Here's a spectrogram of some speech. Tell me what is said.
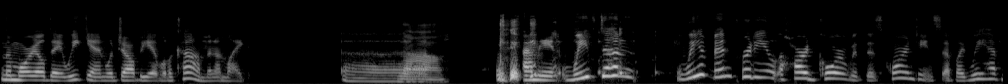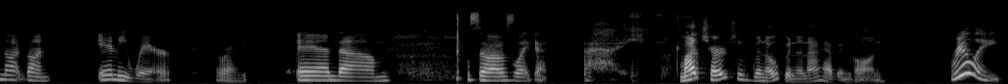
Memorial Day weekend, would y'all be able to come?" And I'm like, "Uh nah. I mean, we've done we have been pretty hardcore with this quarantine stuff. Like we have not gone anywhere. Right. And um so I was like my church has been open and I haven't gone. Really?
